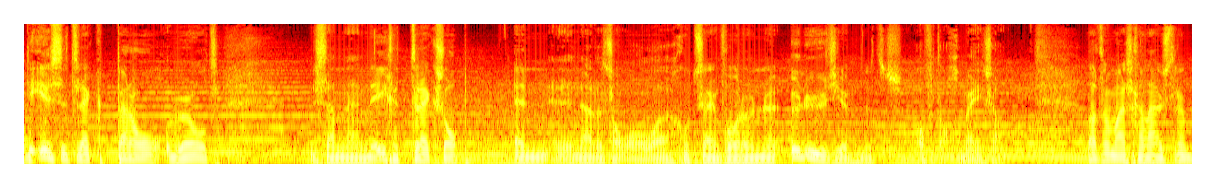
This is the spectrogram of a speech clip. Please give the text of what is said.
de eerste track, Peril World. Er staan negen tracks op. En nou, dat zal wel goed zijn voor een, een uurtje. Dat is over het algemeen zo. Laten we maar eens gaan luisteren.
